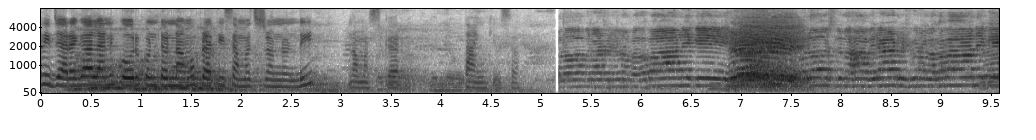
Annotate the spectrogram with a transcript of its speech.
ఇది జరగాలని కోరుకుంటున్నాము ప్రతి సంవత్సరం నుండి. నమస్కారం. థ్యాంక్ యూ సార్ భగవానికి శ్రీ మహావిరాట్ విశ్వకర్మ భగవానికి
